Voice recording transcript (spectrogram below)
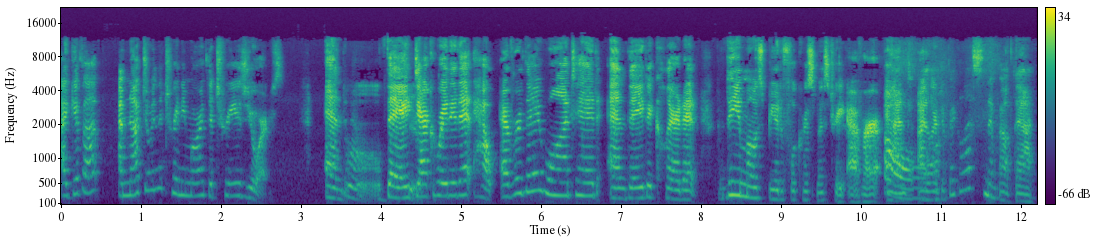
I give up. I'm not doing the tree anymore. The tree is yours." And Oh, they cute. decorated it however they wanted, and they declared it the most beautiful Christmas tree ever. And Aw. I learned a big lesson about that.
